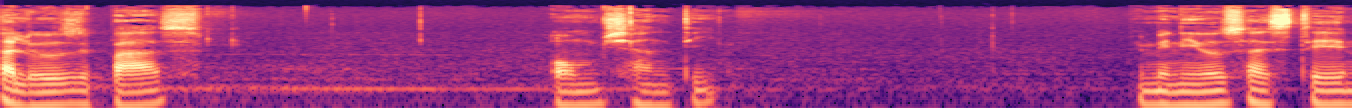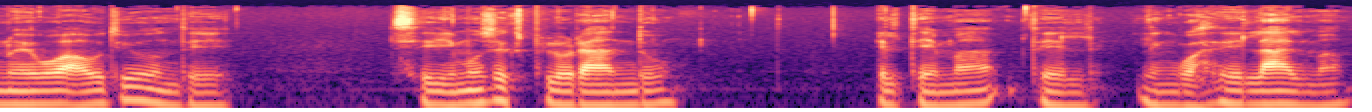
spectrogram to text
Saludos de paz. Om Shanti. Bienvenidos a este nuevo audio donde seguimos explorando el tema del lenguaje del alma.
